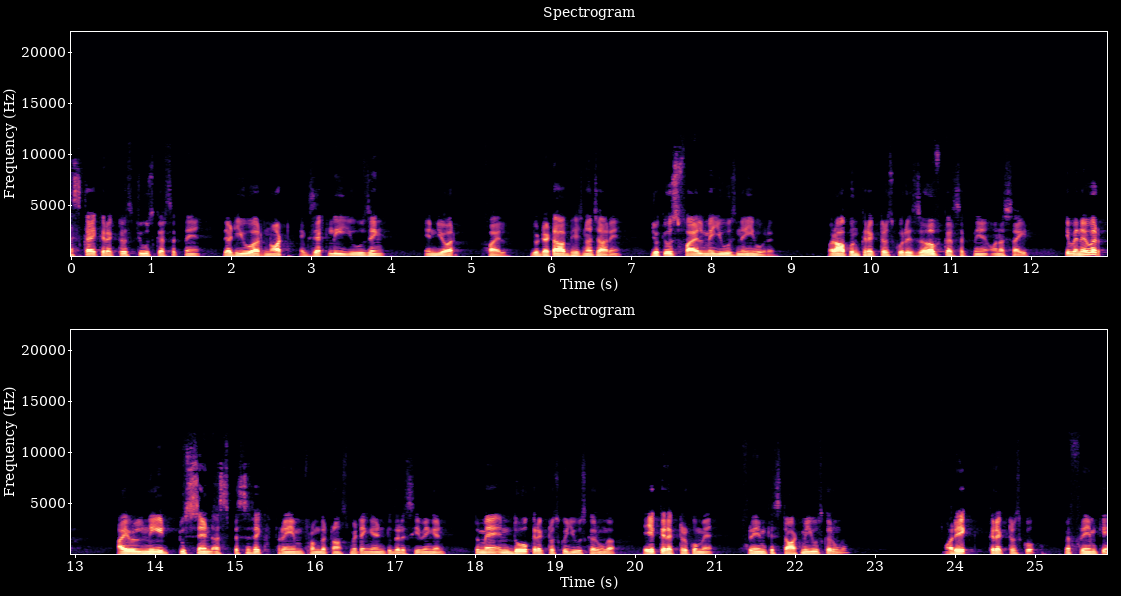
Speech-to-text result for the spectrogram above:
ایس کریکٹرس چوز کر سکتے ہیں that you are not exactly using in your file جو ڈیٹا آپ بھیجنا چاہ رہے ہیں جو کہ اس فائل میں یوز نہیں ہو رہے اور آپ ان کریکٹرس کو ریزرو کر سکتے ہیں آن اے سائٹ کہ whenever I will need to send a specific frame from the transmitting end to the receiving end تو میں ان دو کریکٹرس کو یوز کروں گا ایک کریکٹر کو میں فریم کے اسٹارٹ میں یوز کروں گا اور ایک کریکٹرس کو میں فریم کے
